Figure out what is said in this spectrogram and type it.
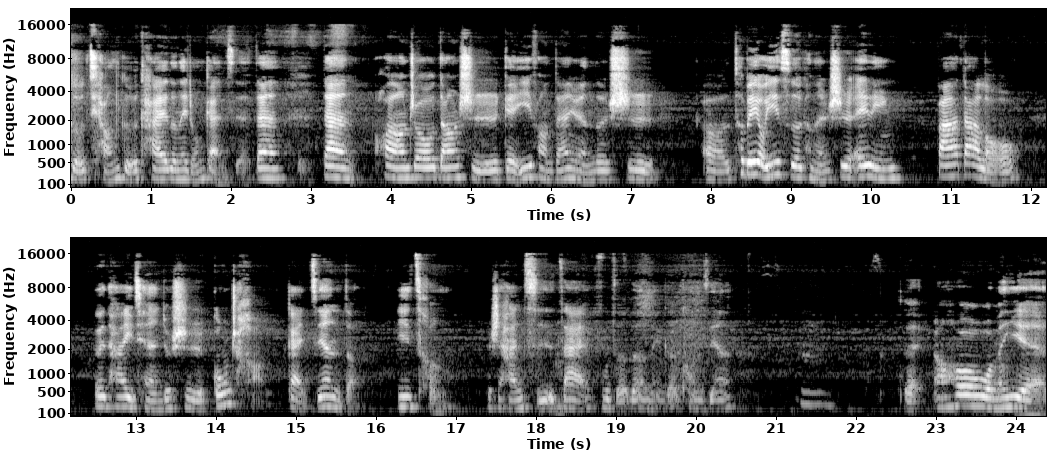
隔墙隔开的那种感觉。但但画廊周当时给一坊单元的是，呃，特别有意思的可能是 A 零八大楼，因为它以前就是工厂改建的一层。就是韩琦在负责的那个空间，嗯，对，然后我们也，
